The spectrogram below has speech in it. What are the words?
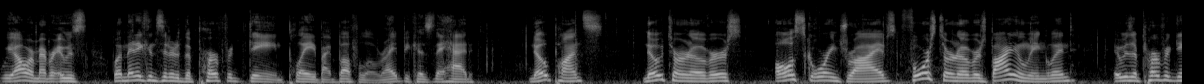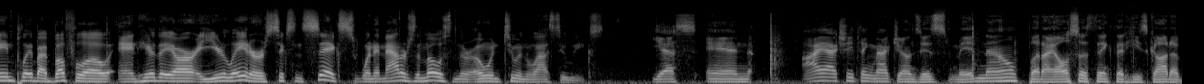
We all remember it was what many considered the perfect game played by Buffalo, right? Because they had no punts, no turnovers, all scoring drives, forced turnovers by New England. It was a perfect game played by Buffalo, and here they are a year later, six and six, when it matters the most, and they're 0 and 2 in the last two weeks. Yes, and I actually think Mac Jones is mid now, but I also think that he's got a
